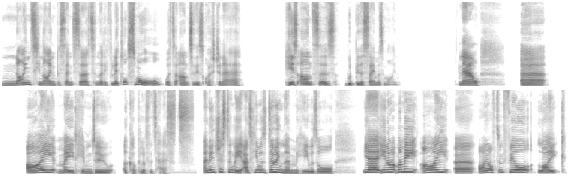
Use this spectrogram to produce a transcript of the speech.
99% certain that if Little Small were to answer this questionnaire, his answers would be the same as mine. Now, uh, I made him do a couple of the tests. And interestingly, as he was doing them, he was all, yeah, you know what, mummy? I uh I often feel like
